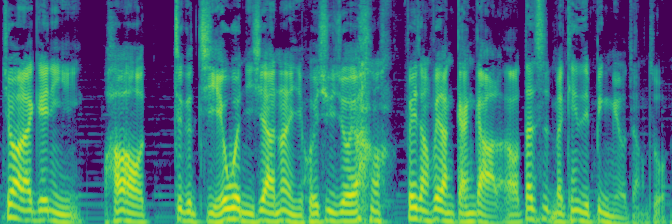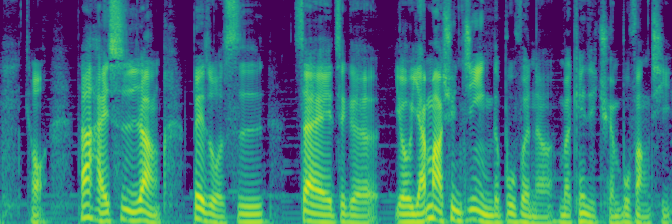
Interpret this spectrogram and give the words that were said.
就要来给你好好这个诘问一下，那你回去就要 非常非常尴尬了哦。但是 McKinsey 并没有这样做哦，他还是让贝佐斯在这个有亚马逊经营的部分呢，McKinsey 全部放弃。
